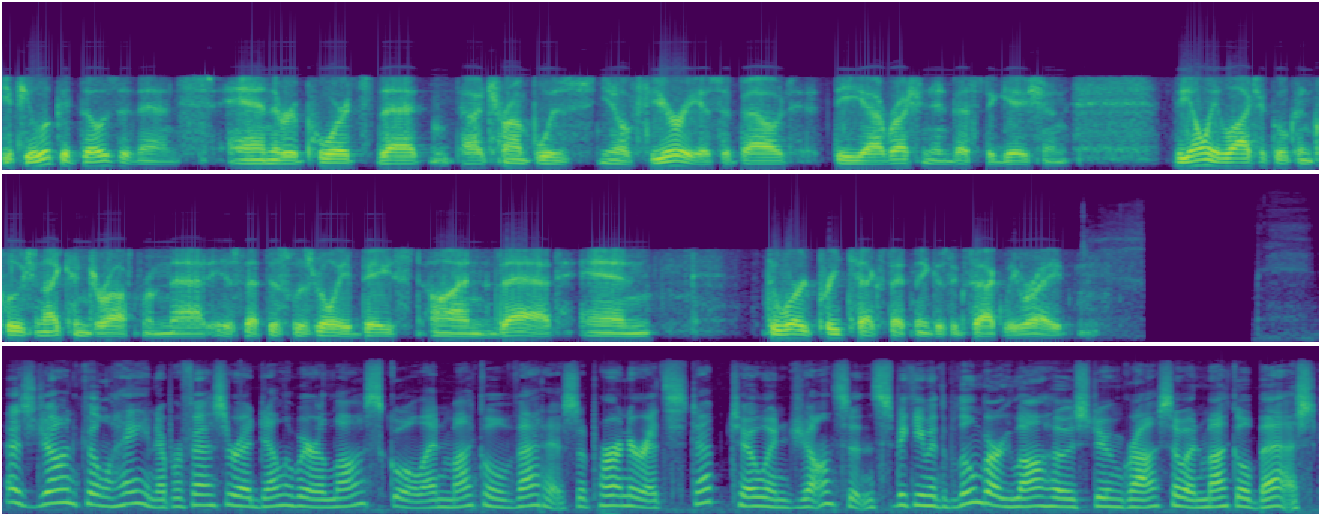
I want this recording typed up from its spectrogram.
if you look at those events and the reports that uh, Trump was, you know, furious about the uh, Russian investigation, the only logical conclusion I can draw from that is that this was really based on that, and the word pretext, I think, is exactly right. That's John Culhane, a professor at Delaware Law School, and Michael Vatis, a partner at Steptoe and Johnson, speaking with Bloomberg Law host June Grasso and Michael Best.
